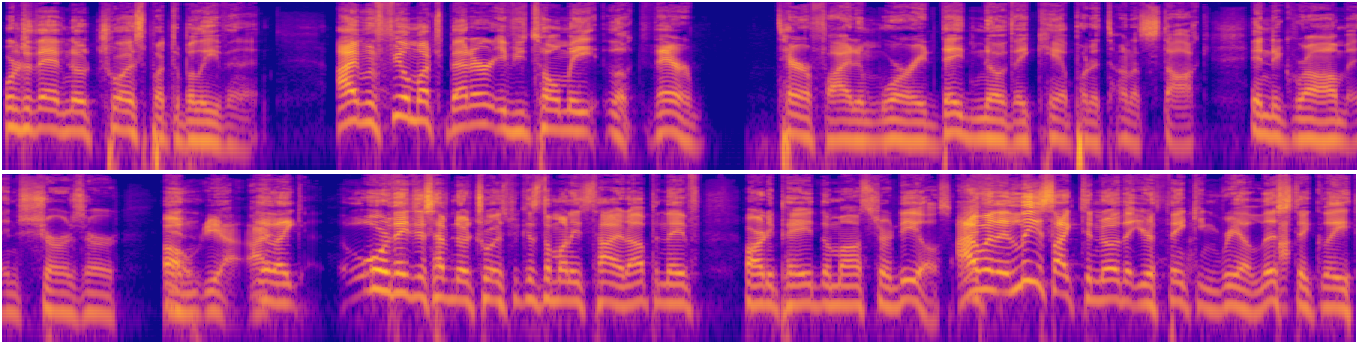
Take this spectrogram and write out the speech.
or do they have no choice but to believe in it? I would feel much better if you told me, look, they're terrified and worried. They know they can't put a ton of stock into Grom and Scherzer. oh, yeah. they're like, or they just have no choice because the money's tied up and they've already paid the monster deals. I would at least like to know that you're thinking realistically,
